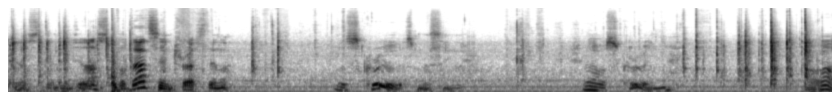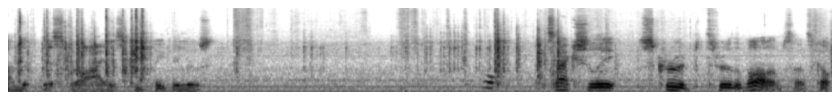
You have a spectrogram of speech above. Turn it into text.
just just. But that's interesting. The screw is missing there. Should have a screw in there. Oh, this drive is completely loose. It's actually screwed through the bottom, so it's got.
